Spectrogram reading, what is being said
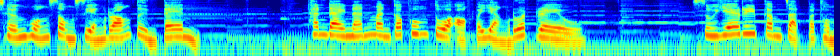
เฉิงหวงส่งเสียงร้องตื่นเต้น ทันใดนั้นมันก็พุ่งตัวออกไปอย่างรวดเร็ว ซูเย่รีบกำจัดปฐม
